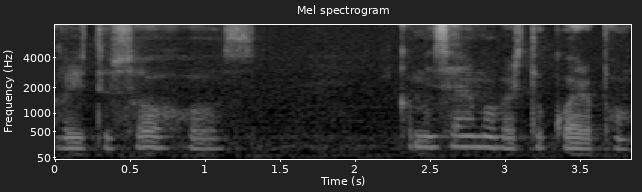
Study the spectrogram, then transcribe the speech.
abrir tus ojos y comenzar a mover tu cuerpo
